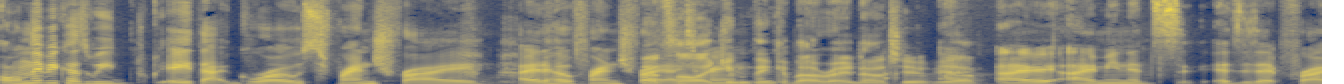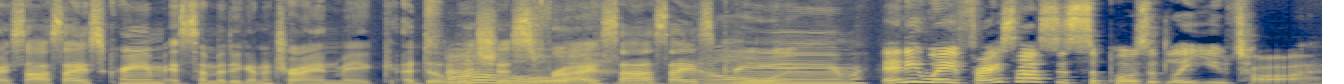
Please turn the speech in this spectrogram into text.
Only because we ate that gross French fry, Idaho French fry That's ice all I can think about right now, too. Yeah. I, I mean, it's is it fry sauce ice cream? Is somebody going to try and make a delicious Oh, fry sauce ice no. cream? Anyway, fry sauce is supposedly Utah.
